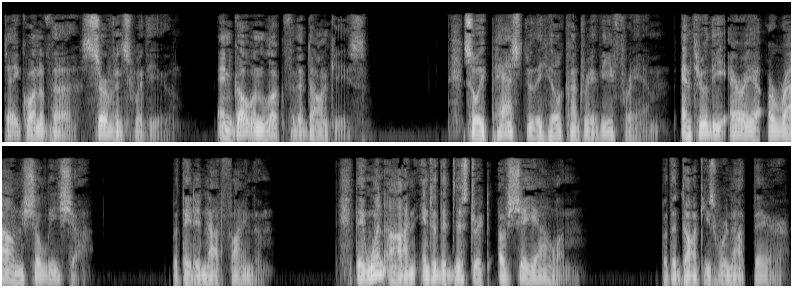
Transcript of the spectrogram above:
take one of the servants with you and go and look for the donkeys. So he passed through the hill country of ephraim and through the area around shalisha but they did not find them. They went on into the district of shaalim but the donkeys were not there.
